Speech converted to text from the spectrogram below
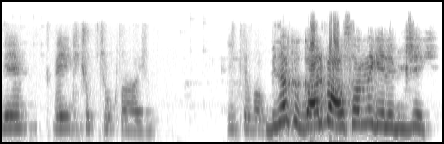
Benim, benimki çok çok daha iyi. İlk defa. Bir dakika galiba Hasan da gelebilecek.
